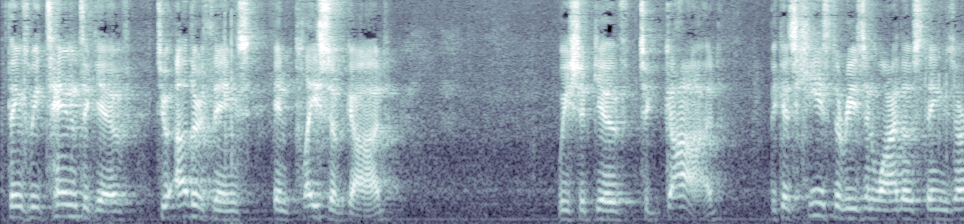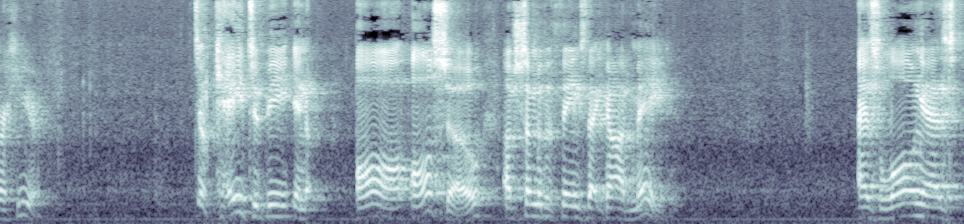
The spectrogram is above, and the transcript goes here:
Things we tend to give to other things in place of God, we should give to God because He's the reason why those things are here. It's okay to be in awe also of some of the things that God made. As long as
